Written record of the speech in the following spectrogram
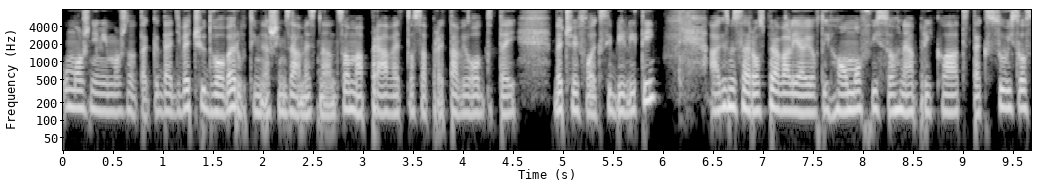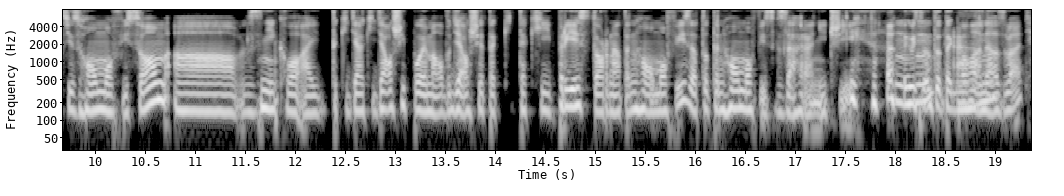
umožnili možno tak dať väčšiu dôveru tým našim zamestnancom a práve to sa pretavilo do tej väčšej flexibility. Ak sme sa rozprávali aj o tých home office napríklad, tak v súvislosti s home officeom a vzniklo aj taký ďalší, ďalší pojem alebo ďalší taký, taký priestor na ten home office a to ten home office v zahraničí, mm-hmm, by som to tak mohla áno. nazvať.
